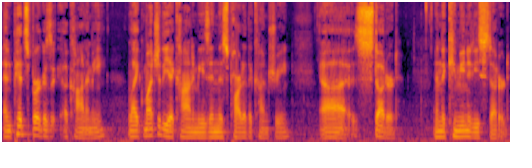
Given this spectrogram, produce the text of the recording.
And Pittsburgh's economy, like much of the economies in this part of the country, uh, stuttered. And the community stuttered.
